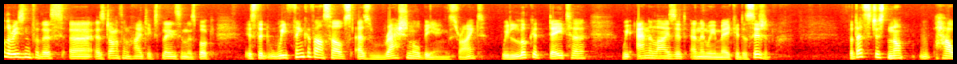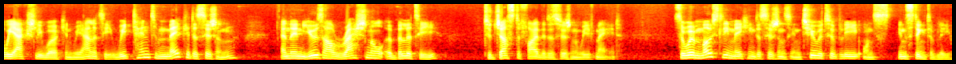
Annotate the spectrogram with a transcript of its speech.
of the reason for this, uh, as Jonathan Haidt explains in this book, is that we think of ourselves as rational beings, right? We look at data, we analyze it, and then we make a decision. But that's just not how we actually work in reality. We tend to make a decision and then use our rational ability to justify the decision we've made. So we're mostly making decisions intuitively or instinctively.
